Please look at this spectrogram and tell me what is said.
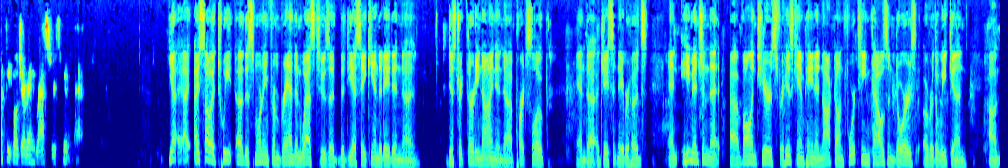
a people driven grassroots movement. Yeah, I, I saw a tweet uh, this morning from Brandon West, who's a, the DSA candidate in uh, District 39 in uh, Park Slope and uh, adjacent neighborhoods. And he mentioned that uh, volunteers for his campaign had knocked on 14,000 doors over the weekend. Um,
